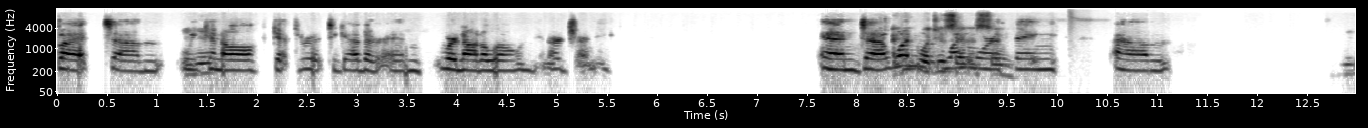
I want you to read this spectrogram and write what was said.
But um, mm-hmm. we can all get through it together, and we're not alone in our journey. And uh, one, one more so thing. Um, mm-hmm.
